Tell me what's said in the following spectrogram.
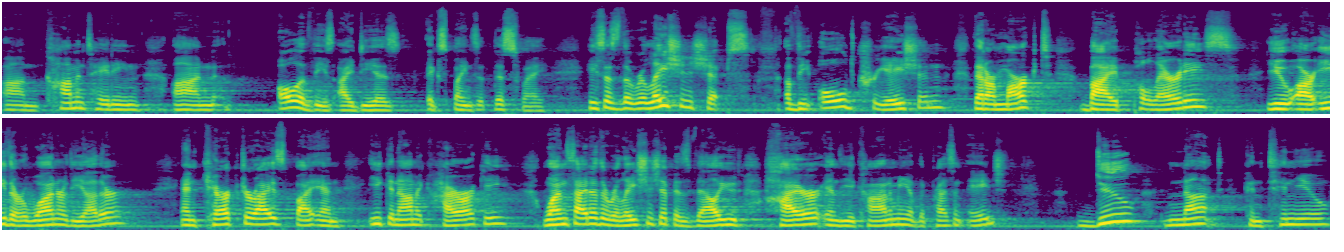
um, commentating on all of these ideas, explains it this way. He says the relationships of the old creation that are marked by polarities, you are either one or the other, and characterized by an economic hierarchy. One side of the relationship is valued higher in the economy of the present age. Do not continue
